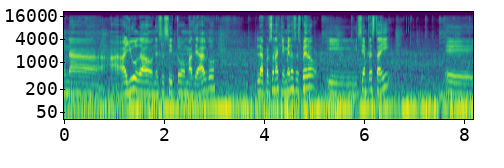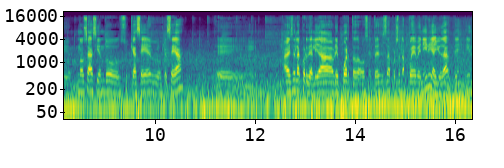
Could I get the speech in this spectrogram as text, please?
una ayuda o necesito más de algo. La persona que menos espero y siempre está ahí, eh, no sé, haciendo su quehacer, lo que sea. eh, a veces la cordialidad abre puertas, vamos. Entonces esa persona puede venir y ayudarte en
